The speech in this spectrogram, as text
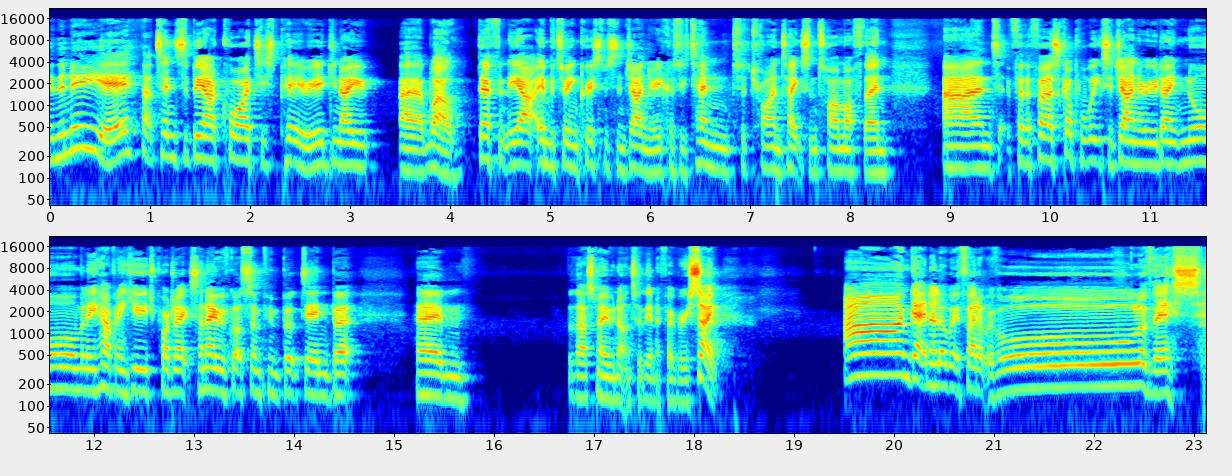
in the new year, that tends to be our quietest period. You know, uh, well, definitely out in between Christmas and January because we tend to try and take some time off then and for the first couple of weeks of January, we don't normally have any huge projects. I know we've got something booked in, but um, but that's maybe not until the end of February. So I'm getting a little bit fed up with all of this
